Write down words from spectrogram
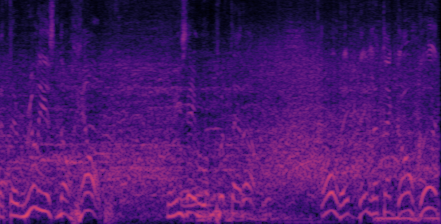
that there really is no help, and he's able to put that up. Oh, they, they let that go. Good.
